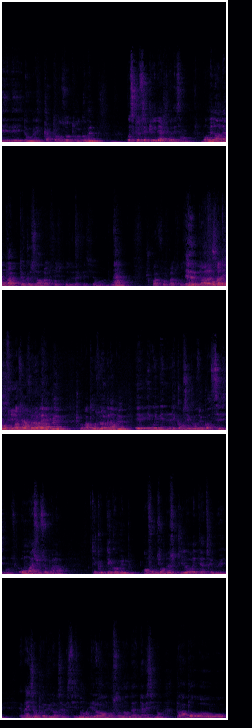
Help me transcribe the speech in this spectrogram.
les- les- donc les 14 autres communes Ou est-ce que c'est Cléber qui va descendre? Bon, maintenant, l'impact que ça On va. va pas trop se poser la question. hein. Hein? Je crois qu'il faut pas trop se Euh, poser pas- la faut question. pas trop, faut pas trop se leurrer non plus. Faut pas trop se leurrer non plus. Et, et oui, mais les conséquences de quoi? C'est au moins sur ce point-là. C'est que des communes, en fonction de ce qui leur était attribué, eh ben, ils ont prévu leurs investissements et le remboursement d'un- d'investissement par rapport aux,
